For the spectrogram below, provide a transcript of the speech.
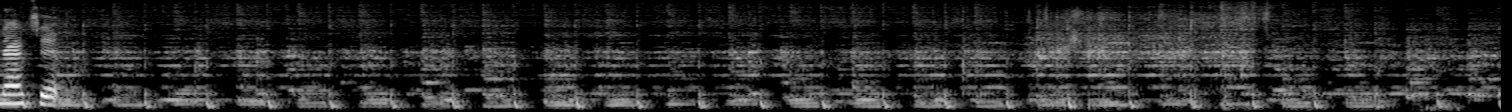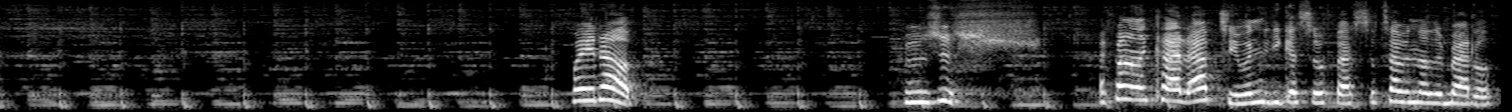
That's it. Wait up. Who's this? I finally caught up to you. When did you get so fast? Let's have another battle.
